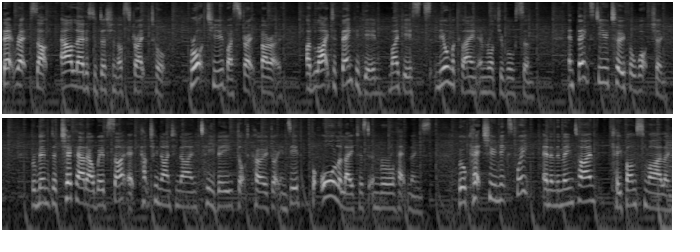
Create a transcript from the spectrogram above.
That wraps up our latest edition of Straight Talk, brought to you by Straight Furrow. I'd like to thank again my guests Neil McLean and Roger Wilson. And thanks to you too for watching. Remember to check out our website at country99tv.co.nz for all the latest in rural happenings. We'll catch you next week, and in the meantime, keep on smiling.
